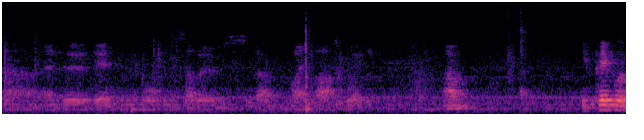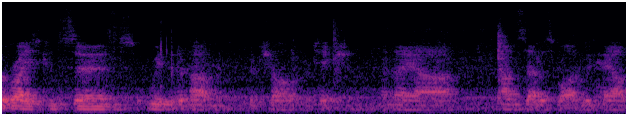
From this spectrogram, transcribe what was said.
uh, and her death in the northern suburbs uh, late last week? Um, If people have raised concerns with the Department of Child Protection and they are unsatisfied with how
